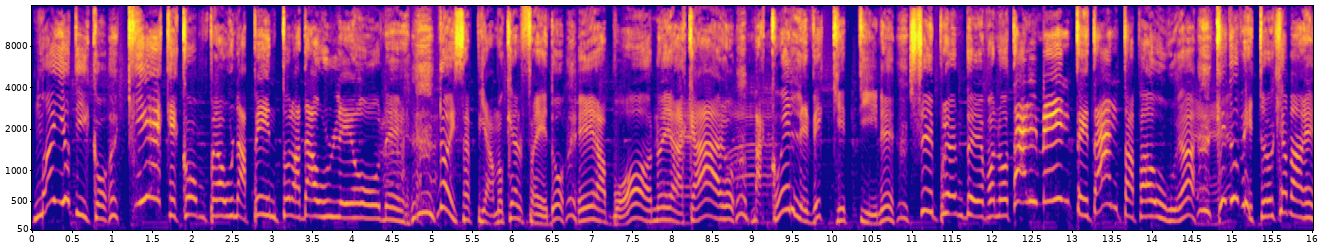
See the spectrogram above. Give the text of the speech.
Ma io dico, chi è che compra una pentola da un leone? Noi sappiamo che Alfredo era buono, era caro, ma quelle vecchiettine si prendevano talmente tanta paura che dovettero chiamare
